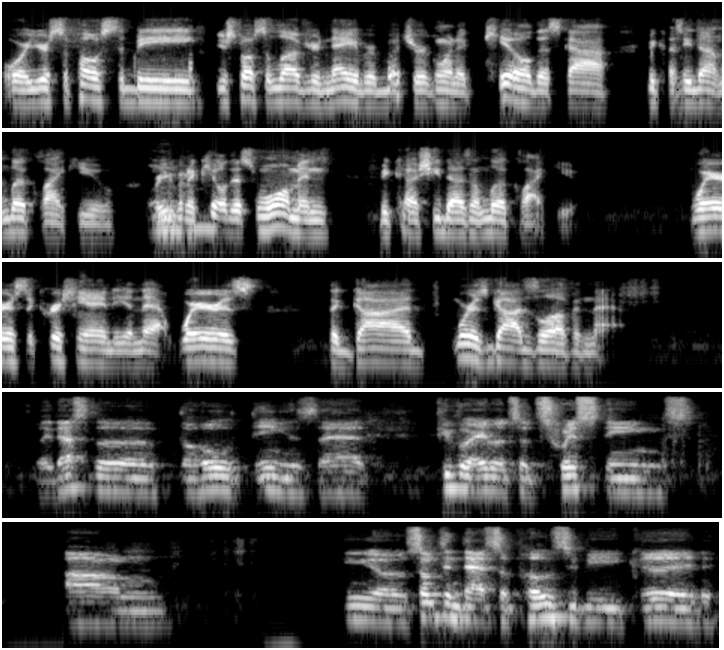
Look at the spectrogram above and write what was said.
or you're supposed to be you're supposed to love your neighbor but you're going to kill this guy because he doesn't look like you or mm-hmm. you're going to kill this woman because she doesn't look like you where is the christianity in that where is the god where is god's love in that? Like that's the the whole thing is that people are able to twist things um you know something that's supposed to be good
